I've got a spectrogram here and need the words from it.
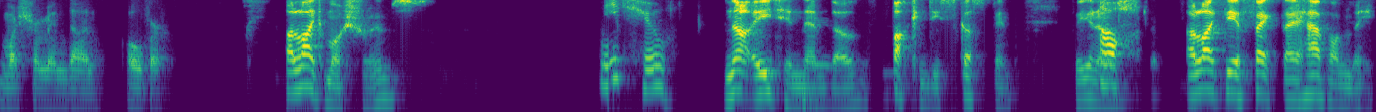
mushroom and done over. I like mushrooms. Me too. Not eating them though. Fucking disgusting. But you know, Oh, I like the effect they have on me.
